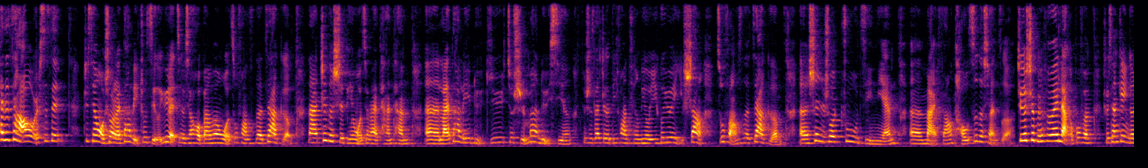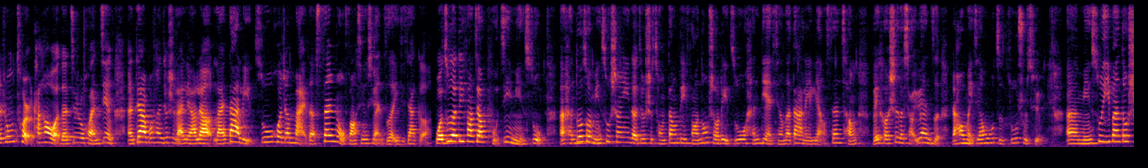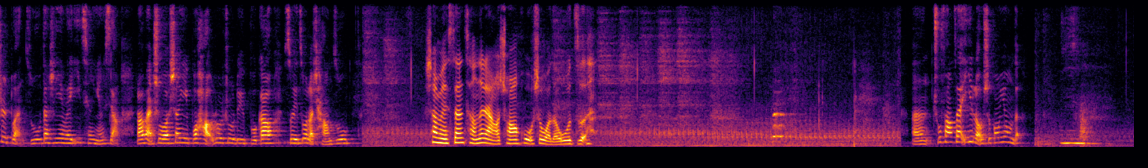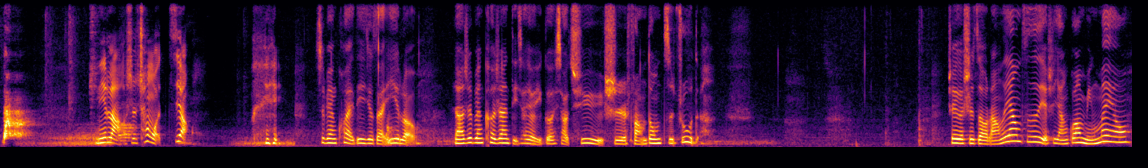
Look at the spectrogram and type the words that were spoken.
嗨，大家好，我是 C C。之前我说来大理住几个月，就有小伙伴问我租房子的价格。那这个视频我就来谈谈，呃，来大理旅居就是慢旅行，就是在这个地方停留一个月以上，租房子的价格，呃，甚至说住几年，呃，买房投资的选择。这个视频分为两个部分，首先给你个 room tour，看看我的居住环境，嗯，第二部分就是来聊聊来大理租或者买的三种房型选择以及价格。我住的地方叫普济民宿，呃，很多做民宿生意的就是从从当地房东手里租。很典型的大理两三层围合式的小院子，然后每间屋子租出去。呃，民宿一般都是短租，但是因为疫情影响，老板说生意不好，入住率不高，所以做了长租。上面三层那两个窗户是我的屋子。嗯，厨房在一楼是公用的。嗯，你老是冲我叫。嘿嘿，这边快递就在一楼，然后这边客栈底下有一个小区域是房东自住的。这个是走廊的样子，也是阳光明媚哦。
